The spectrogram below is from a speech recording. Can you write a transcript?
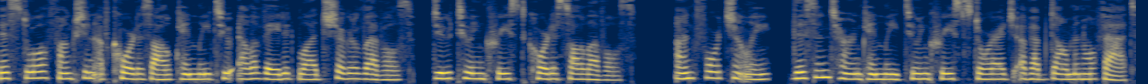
this dual function of cortisol can lead to elevated blood sugar levels, due to increased cortisol levels. Unfortunately, this in turn can lead to increased storage of abdominal fat.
